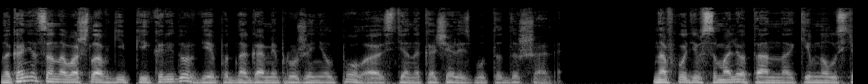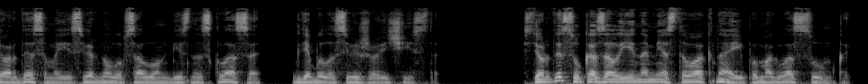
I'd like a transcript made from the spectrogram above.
Наконец она вошла в гибкий коридор, где под ногами пружинил пол, а стены качались, будто дышали. На входе в самолет Анна кивнула стюардессам и свернула в салон бизнес-класса, где было свежо и чисто. Стюардесса указала ей на место у окна и помогла с сумкой.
